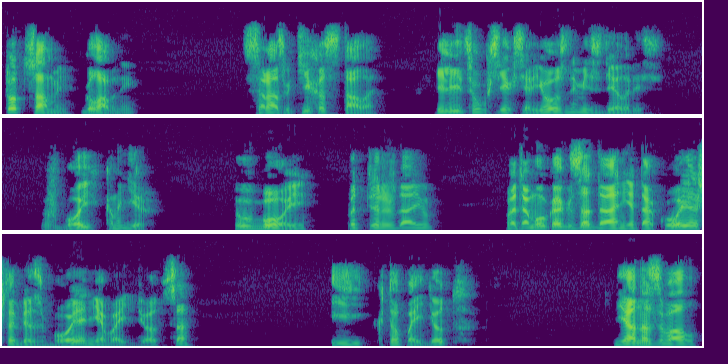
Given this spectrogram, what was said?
тот самый, главный. Сразу тихо стало и лица у всех серьезными сделались. — В бой, командир? — В бой, подтверждаю. Потому как задание такое, что без боя не обойдется. — И кто пойдет? Я назвал,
